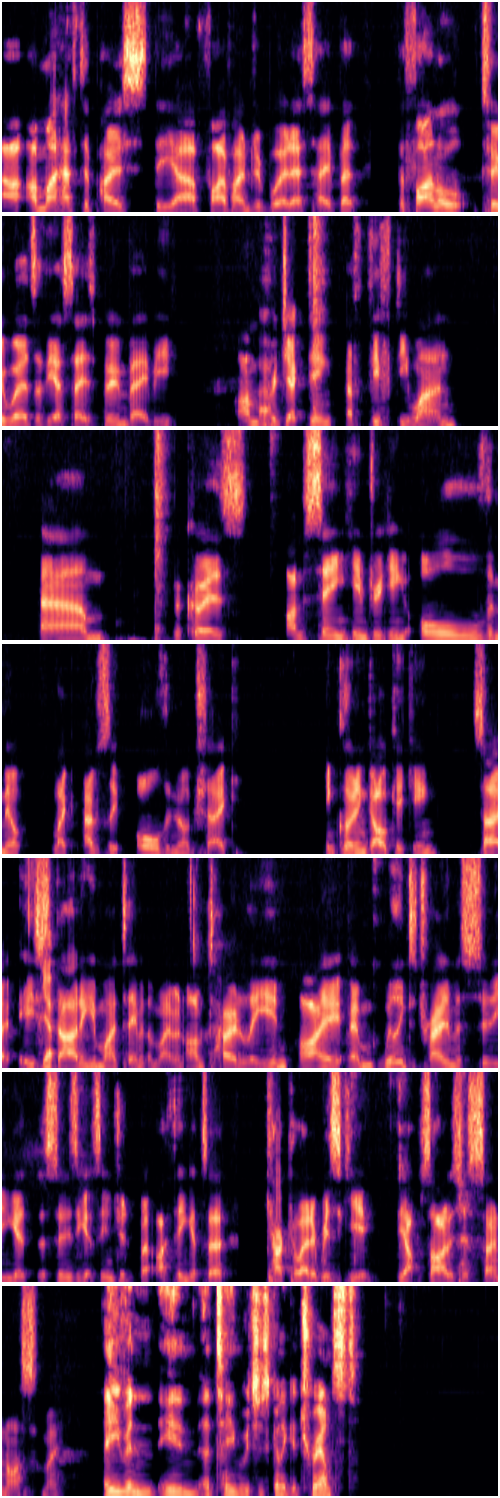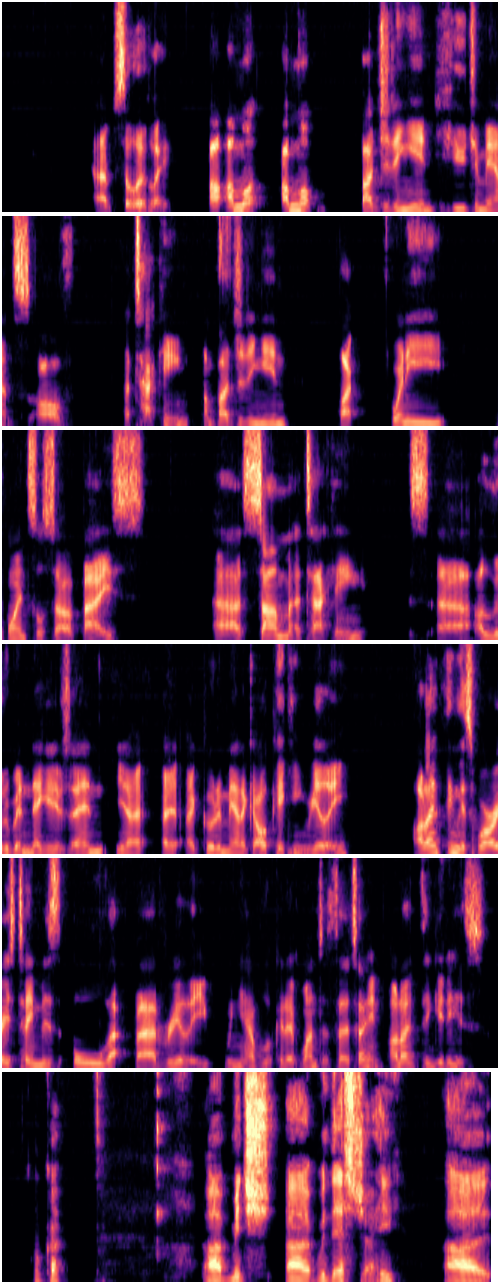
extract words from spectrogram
Uh, I might have to post the uh, 500 word essay, but the final two words of the essay is "boom, baby." I'm Ah. projecting a 51, um, because I'm seeing him drinking all the milk, like absolutely all the milkshake, including goal kicking. So he's Yep. starting in my team at the moment. I'm totally in. I am willing to trade him as soon as he get as soon as he gets injured, but I think it's a calculated risk here. The upside is just so nice for me. Even in a team which is going to get trounced. Absolutely. I, I'm not. I'm not budgeting in huge amounts of attacking. I'm budgeting in like 20 points or so of base, uh, some attacking, uh, a little bit of negatives, and you know a, a good amount of goal kicking. Really, I don't think this Warriors team is all that bad. Really, when you have a look at it one to 13, I don't think it is. Okay. Uh, Mitch, uh, with SJ, uh,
